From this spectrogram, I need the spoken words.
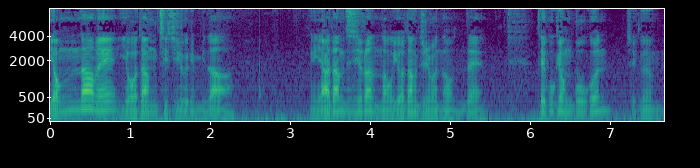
영남의 여당 지지율입니다. 야당 지지율은 안 나오고 여당 지지율만 나오는데 대구 경북은 지금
